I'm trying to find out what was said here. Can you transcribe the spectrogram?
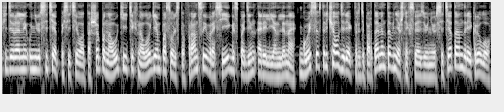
федеральный университет посетил атташе по науке и технологиям посольства Франции в России господин Арельен Лене. Гостя встречал директор департамента внешних связей университета Андрей Крылов.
